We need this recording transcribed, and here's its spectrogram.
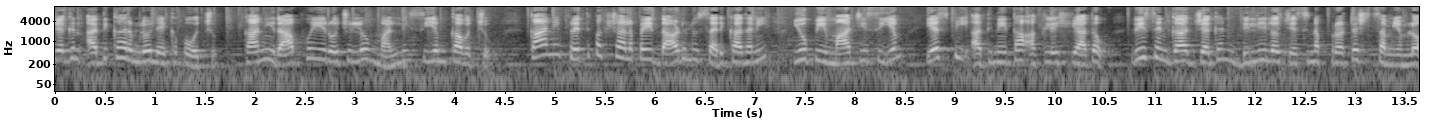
జగన్ అధికారంలో లేకపోవచ్చు. కానీ రాబోయే రోజుల్లో మళ్ళీ సీఎం కావచ్చు. కానీ ప్రతిపక్షాలపై దాడులు సరికాదని యూపీ మాజీ సీఎం ఎస్పీ అధినేత అఖిలేష్ యాదవ్ రీసెంట్గా జగన్ ఢిల్లీలో చేసిన ప్రొటెస్ట్ సమయంలో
